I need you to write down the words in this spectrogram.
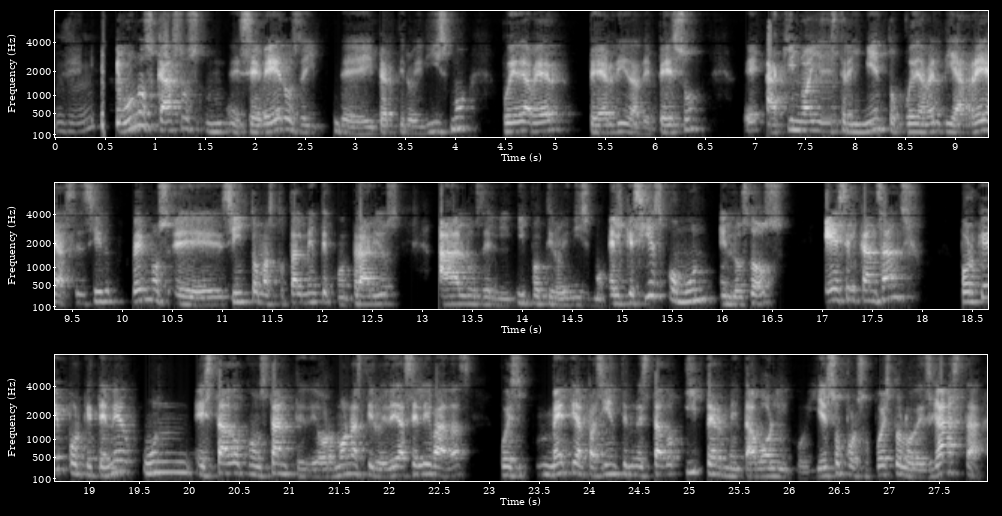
En algunos casos mm, eh, severos de, hipertiroidismo puede haber pérdida de peso. Eh, aquí no hay estreñimiento, puede haber diarreas, es decir, vemos eh, síntomas totalmente contrarios a los del hipotiroidismo. El que sí es común en los dos es el cansancio. ¿Por qué? Porque tener un estado constante de hormonas tiroideas elevadas, pues mete al paciente en un estado hipermetabólico y eso por supuesto lo desgasta,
